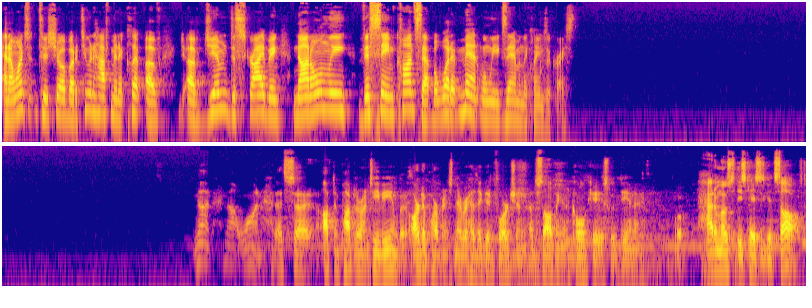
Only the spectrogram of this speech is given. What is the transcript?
And I want to show about a two and a half minute clip of of Jim describing not only this same concept, but what it meant when we examine the claims of Christ. Not, not one. That's uh, often popular on TV, but our department has never had the good fortune of solving a cold case with DNA. Well, how do most of these cases get solved?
